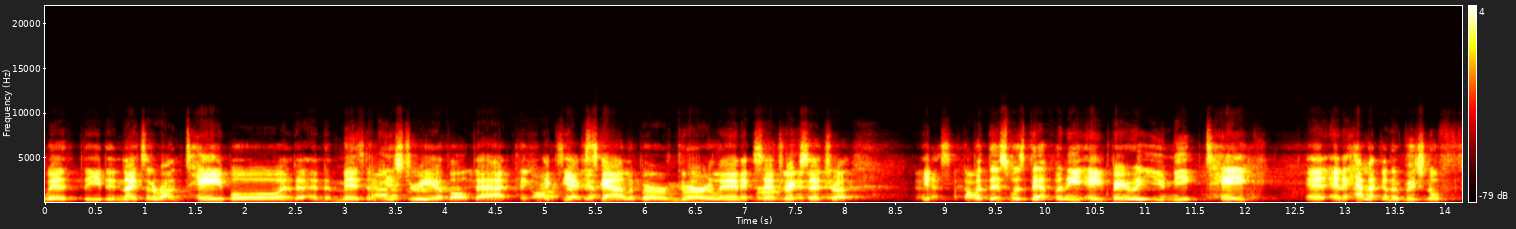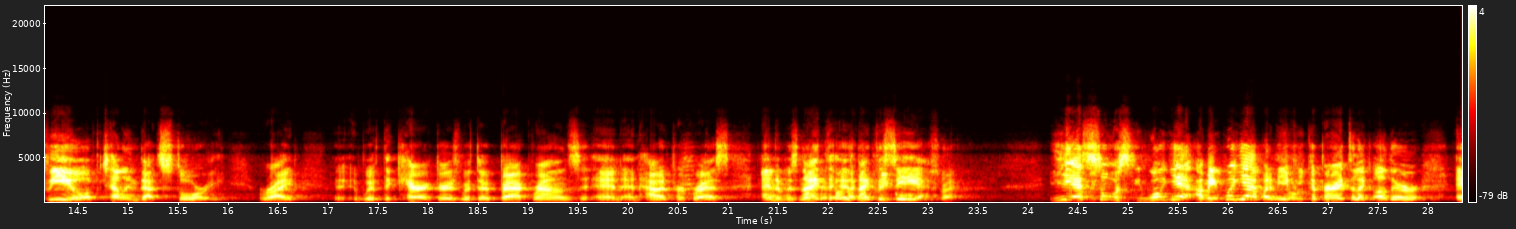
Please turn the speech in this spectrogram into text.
with the, the Knights of the Round Table and the, and the myth and history of all that. King Arthur, yeah, yeah. Excalibur, Merlin, etc., etc. yeah, Yes, but this was definitely a very unique take, and, and it had like an original feel of telling that story, right? Uh, With the characters, with their backgrounds, and, and how it progressed, and it was nice. To, It felt it was like nice to see. almost, right? Yes, so it's- well, yeah. I mean, well, yeah, but I mean, if you compare it to like other uh,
